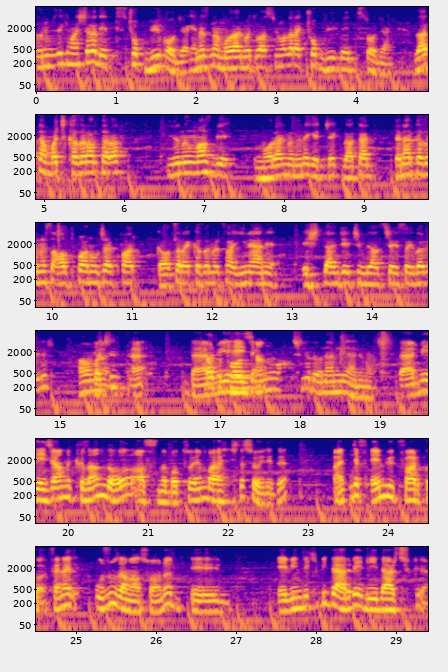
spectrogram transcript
önümüzdeki maçlara da etkisi çok büyük olacak. En azından moral motivasyon olarak çok büyük bir etkisi olacak. Zaten maçı kazanan taraf inanılmaz bir moralmen öne geçecek. Zaten Fener kazanırsa 6 puan olacak fark. Galatasaray kazanırsa yine yani eşitleneceği için biraz şey sayılabilir. Ama maçın Yani der- sadece derbi heyecanlı dışında da önemli yani maç. derbi heyecanlı kılan da o. Aslında Batu en başta söyledi. Bence en büyük fark o. Fener uzun zaman sonra e, evindeki bir derbi lider çıkıyor.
